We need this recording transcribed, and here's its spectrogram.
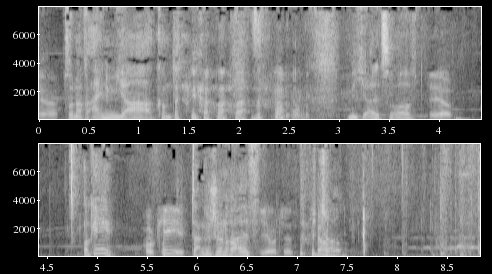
Ja. So nach einem Jahr kommt dann wieder was. Nicht allzu oft. Ja. Okay. Okay. Dankeschön, Ralf. Jo, tschüss. Ciao. Fritz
